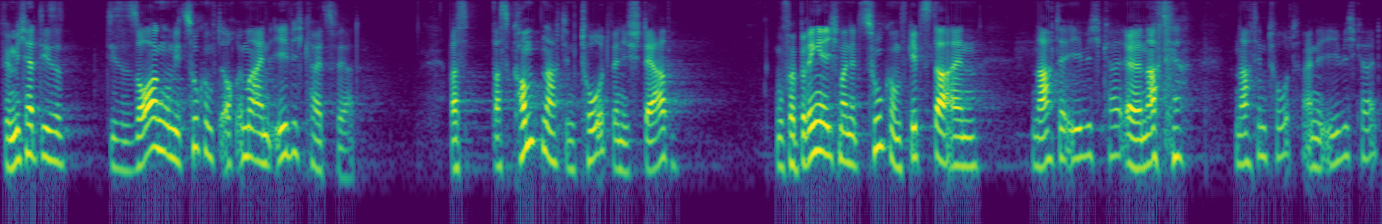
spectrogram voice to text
Für mich hat diese, diese Sorgen um die Zukunft auch immer einen Ewigkeitswert. Was, was kommt nach dem Tod, wenn ich sterbe? Wo verbringe ich meine Zukunft? Gibt es da ein nach der Ewigkeit, äh, nach, der, nach dem Tod eine Ewigkeit?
